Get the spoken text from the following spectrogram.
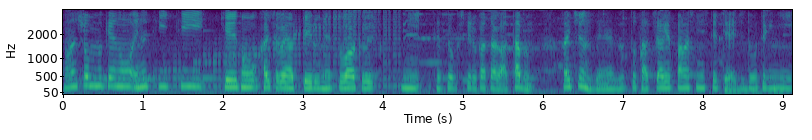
マンション向けの NTT 系の会社がやっているネットワークに接続している方が多分 iTunes でね、ずっと立ち上げっぱなしにしてて、自動的に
